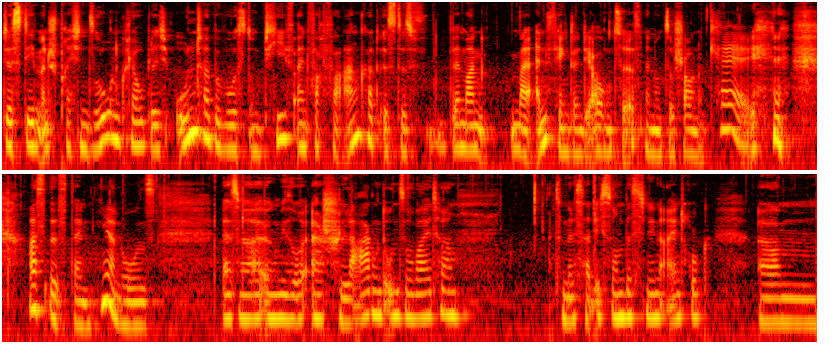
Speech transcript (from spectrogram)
das dementsprechend so unglaublich unterbewusst und tief einfach verankert ist, dass wenn man mal anfängt, dann die Augen zu öffnen und zu schauen, okay, was ist denn hier los? Es war irgendwie so erschlagend und so weiter. Zumindest hatte ich so ein bisschen den Eindruck. Ähm,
